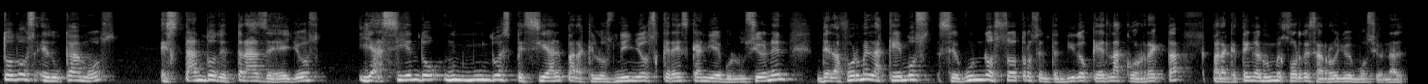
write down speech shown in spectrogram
todos educamos estando detrás de ellos y haciendo un mundo especial para que los niños crezcan y evolucionen de la forma en la que hemos, según nosotros, entendido que es la correcta para que tengan un mejor desarrollo emocional.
